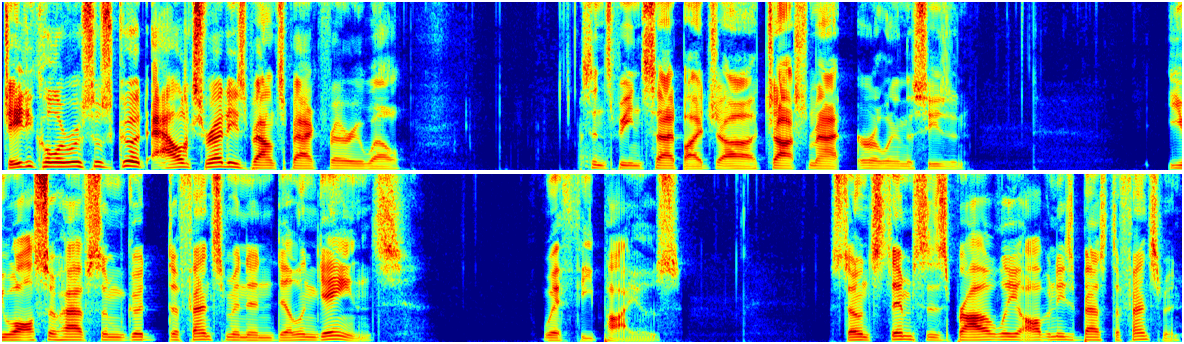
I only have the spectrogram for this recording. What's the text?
JD Colarusso's good. Alex Ready's bounced back very well since being sat by uh, Josh Matt early in the season. You also have some good defensemen in Dylan Gaines with the Pios. Stone Stimps is probably Albany's best defenseman.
